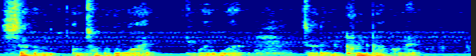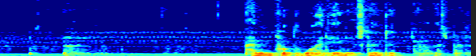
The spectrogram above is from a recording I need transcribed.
seven on top of the white. It won't work. So let me creep up on it. Having put the white in, it's going to. Oh, that's better.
